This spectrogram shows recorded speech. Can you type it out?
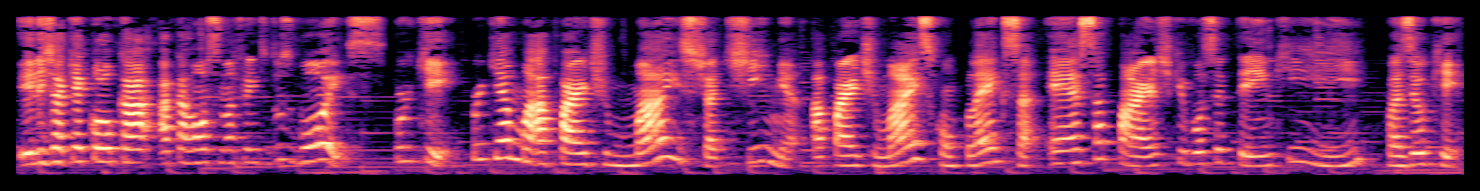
ele já quer colocar a carroça na frente dos bois. Por quê? Porque a, a, parte mais chatinha, a parte mais complexa é essa parte que você tem que ir fazer o quê?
